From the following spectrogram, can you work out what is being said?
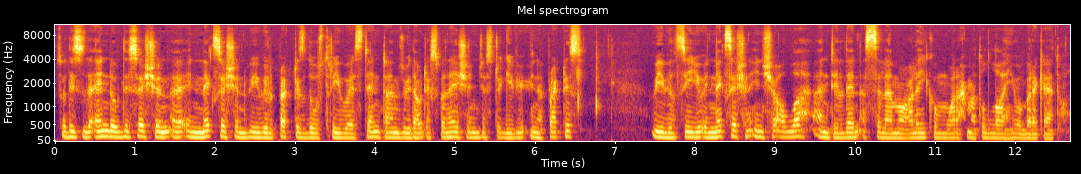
so this is the end of this session. Uh, in next session we will practice those three words 10 times without explanation just to give you enough practice. We will see you in next session inshallah until then assalamu alaikum wa rahmatullahi wa barakatuh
